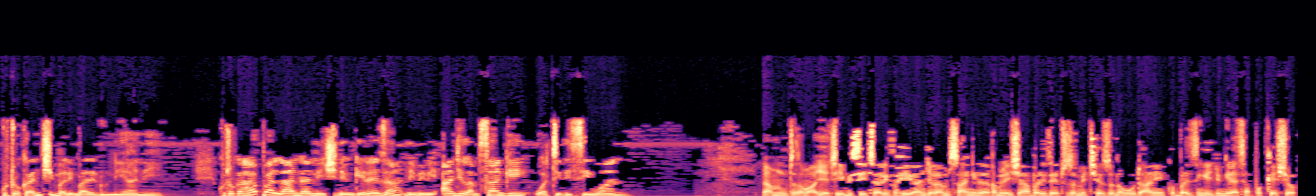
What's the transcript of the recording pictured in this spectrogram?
kutoka nchi mbalimbali duniani. Kutoka hapa London nchini Uingereza, ni mimi Angela Msangi wa TBC1. Na mtazamaji wa TBC, taarifa hiyo Angela Msangi inakamilisha habari zetu za michezo na burudani. Kwa habari zingine nyingine hapo kesho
